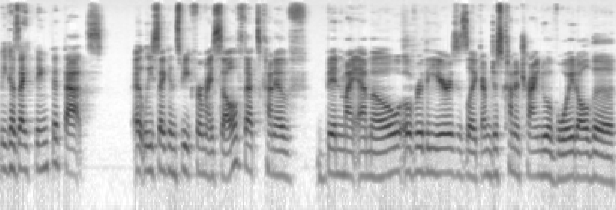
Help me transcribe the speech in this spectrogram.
Because I think that that's, at least I can speak for myself, that's kind of been my MO over the years is like, I'm just kind of trying to avoid all the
